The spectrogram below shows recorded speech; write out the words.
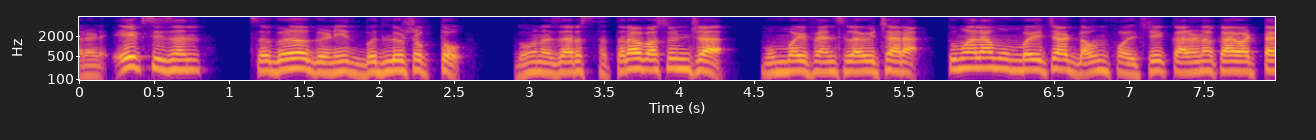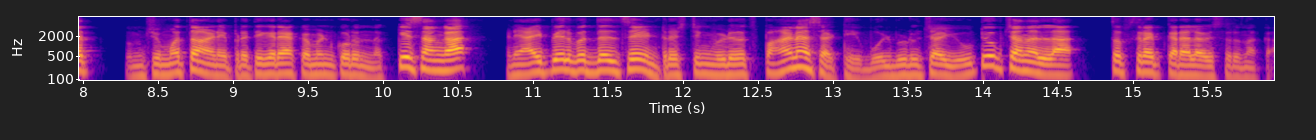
कारण एक सीझन सगळं गणित बदलू शकतो. दोन हजार सतरा पासूनच्या मुंबई फॅन्सला विचारा. तुम्हाला मुंबईच्या डाऊनफॉलची कारणं काय वाटतात? तुमची मतं आणि प्रतिक्रिया कमेंट करून नक्की सांगा. आणि आय पी एल बद्दलचे इंटरेस्टिंग व्हिडिओज पाहण्यासाठी बोलबिडूच्या यूट्यूब चॅनलला सबस्क्राईब करायला विसरू नका.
